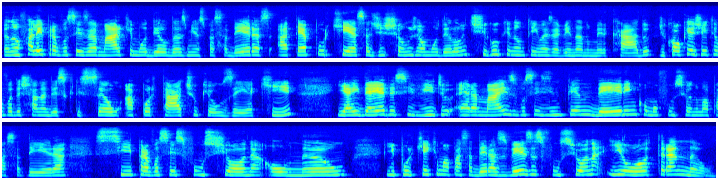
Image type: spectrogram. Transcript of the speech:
Eu não falei para vocês a marca e modelo das minhas passadeiras, até porque essa de chão já é um modelo antigo que não tem mais a venda no mercado. De qualquer jeito eu vou deixar na descrição a portátil que eu usei aqui. E a ideia desse vídeo era mais vocês entenderem como funciona uma passadeira, se para vocês funciona ou não, e por que que uma passadeira às vezes funciona e outra não.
